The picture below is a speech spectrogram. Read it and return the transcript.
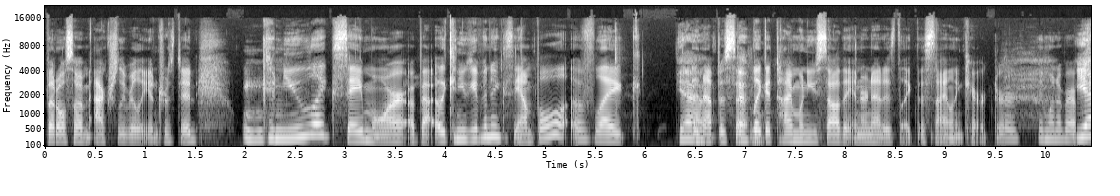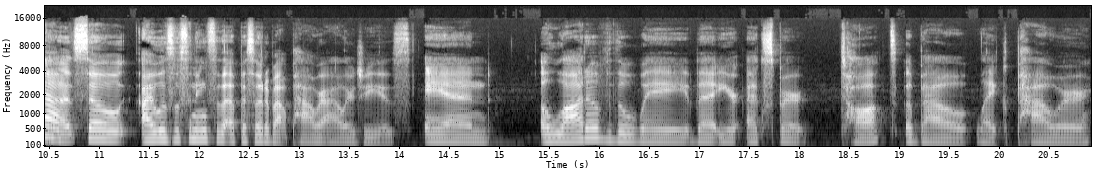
but also I'm actually really interested. Mm-hmm. Can you like say more about like can you give an example of like yeah, an episode, definitely. like a time when you saw the internet as like the silent character in one of our episodes? Yeah, so I was listening to the episode about power allergies, and a lot of the way that your expert talked about like power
